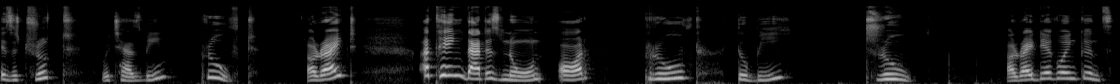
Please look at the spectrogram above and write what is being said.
is a truth which has been proved. Alright? A thing that is known or proved to be true. Alright, dear Goenkans.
